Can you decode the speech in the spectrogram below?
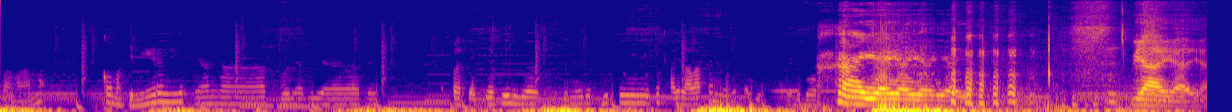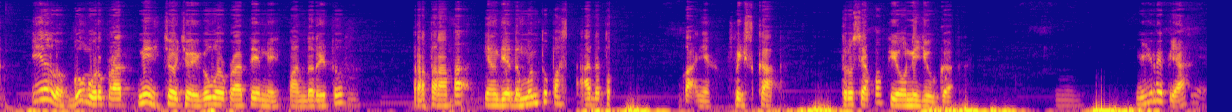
lama-lama. Kok masih mirip ya anak? Gue lihat-lihat ekspresi ekspresi juga mirip gitu. Terus kayak lalatan mirip Ah, iya iya iya iya. iya. Iya iya iya. Iya loh, gue baru perhatiin nih, coy coy, gue baru perhatiin nih, Pander itu rata-rata yang dia demen tuh pas ada tuh mukanya, Friska. Terus siapa? Vioni juga. hmm. Mirip ya? iya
